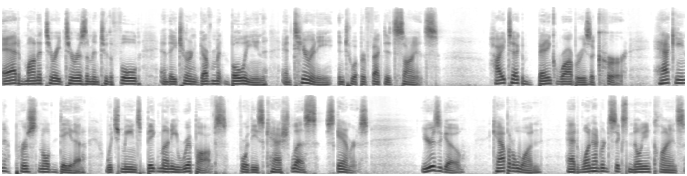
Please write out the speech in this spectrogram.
Add monetary terrorism into the fold, and they turn government bullying and tyranny into a perfected science. High tech bank robberies occur, hacking personal data, which means big money ripoffs for these cashless scammers. Years ago, Capital One had 106 million clients'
